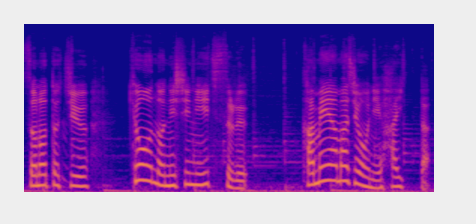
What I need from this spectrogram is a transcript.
その途中京の西に位置する亀山城に入った。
